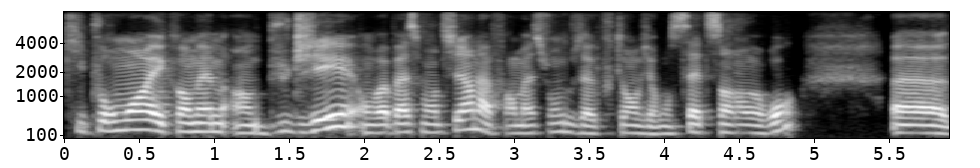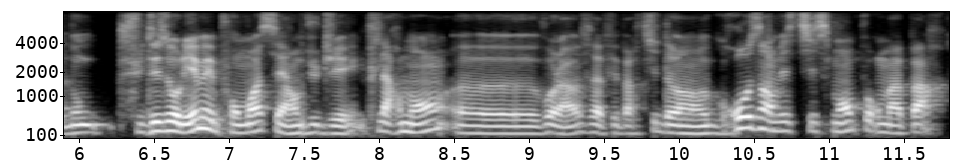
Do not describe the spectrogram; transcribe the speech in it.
qui, pour moi, est quand même un budget. On va pas se mentir, la formation nous a coûté environ 700 euros. Euh, donc, je suis désolée, mais pour moi, c'est un budget. Clairement, euh, voilà, ça fait partie d'un gros investissement pour ma part,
